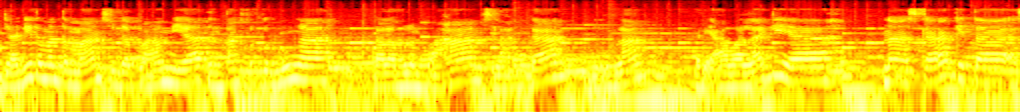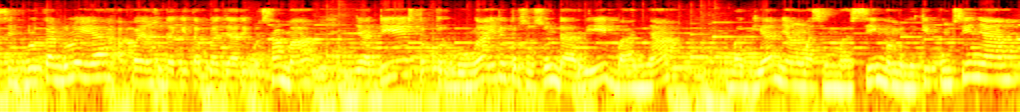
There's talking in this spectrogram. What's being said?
Jadi teman-teman sudah paham ya tentang struktur bunga. Kalau belum paham, silahkan diulang dari awal lagi ya. Nah, sekarang kita simpulkan dulu ya apa yang sudah kita pelajari bersama. Jadi, struktur bunga itu tersusun dari banyak bagian yang masing-masing memiliki fungsinya.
